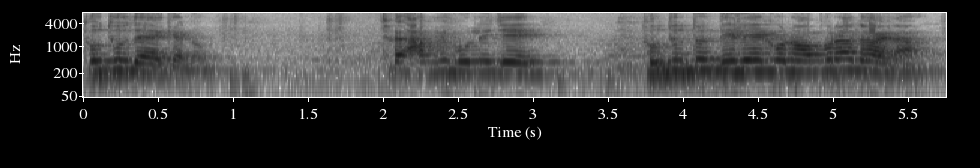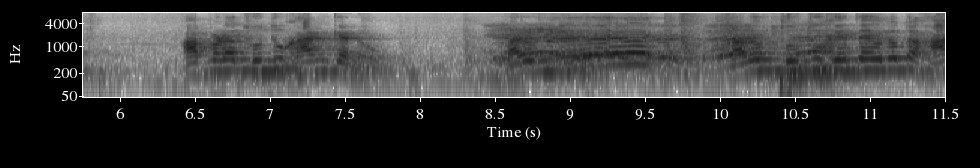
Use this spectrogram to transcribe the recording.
থুথু দেয় কেন? আমি বলি যে, থুথু তো দিলে কোনো অপরাধ হয় না। আপনারা থুথু খান কেন? কারণ কারণ থুতু খেতে হলে তো হা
